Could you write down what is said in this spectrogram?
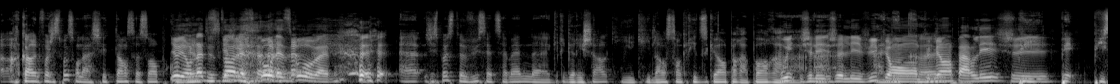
encore une fois, je sais pas si on a acheté de temps ce soir. Pour Yo, on a du temps, let's go, let's go, man. euh, je sais pas si tu as vu cette semaine euh, Grégory Charles qui, qui, lance son cri du cœur par rapport à. Oui, je l'ai vu, puis on peut bien en parler. Puis, puis,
